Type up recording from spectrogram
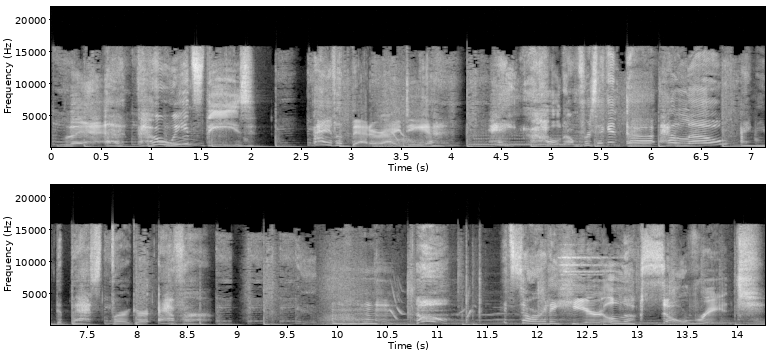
Bleh. Who eats these? I have a better idea. Hey, hold on for a second. Uh, hello? I need the best burger ever. it's already here. Looks so rich.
